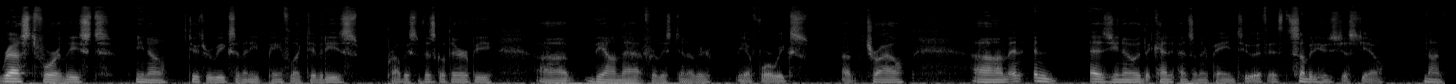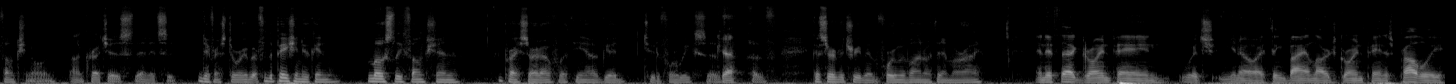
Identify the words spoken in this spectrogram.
rest for at least you know two three weeks of any painful activities, probably some physical therapy. Uh, beyond that, for at least another you know four weeks of trial, um, and and as you know, that kind of depends on their pain too. If it's somebody who's just you know non-functional and on crutches, then it's a different story. But for the patient who can mostly function, I'd probably start off with you know a good two to four weeks of, Okay. of conservative treatment before we move on with an MRI. And if that groin pain, which you know, I think by and large, groin pain is probably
